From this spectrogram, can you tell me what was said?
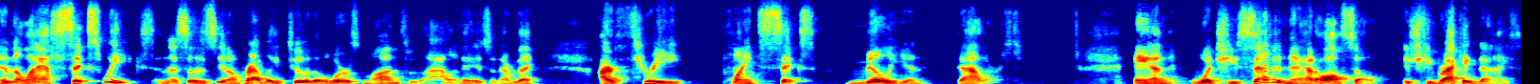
in the last six weeks, and this is, you know, probably two of the worst months with the holidays and everything, are $3.6 million. And what she said in that also is she recognized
